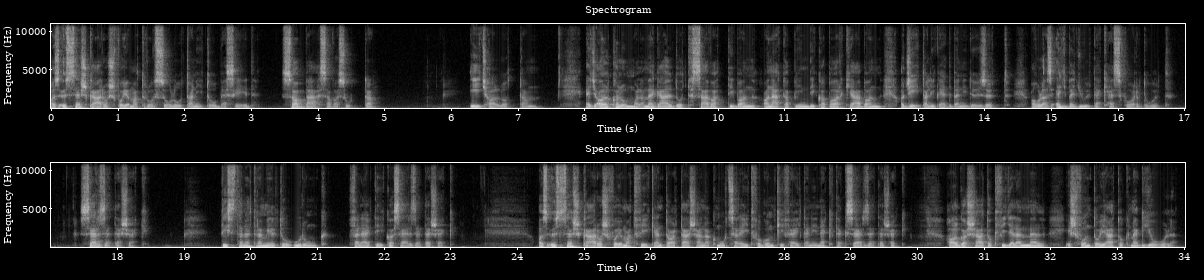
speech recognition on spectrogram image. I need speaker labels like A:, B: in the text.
A: Az összes káros folyamatról szóló tanító beszéd. Szabbá szavaszutta. Így hallottam. Egy alkalommal a megáldott Szávattiban, Anátapindika parkjában, a Jétaligetben időzött, ahol az egybegyűltekhez fordult. Szerzetesek. Tiszteletre méltó urunk, felelték a szerzetesek. Az összes káros folyamat féken tartásának módszereit fogom kifejteni nektek, szerzetesek. Hallgassátok figyelemmel, és fontoljátok meg jól.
